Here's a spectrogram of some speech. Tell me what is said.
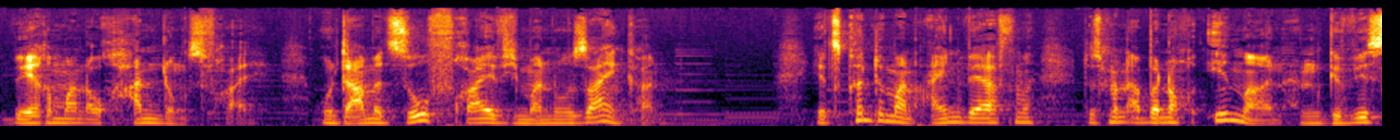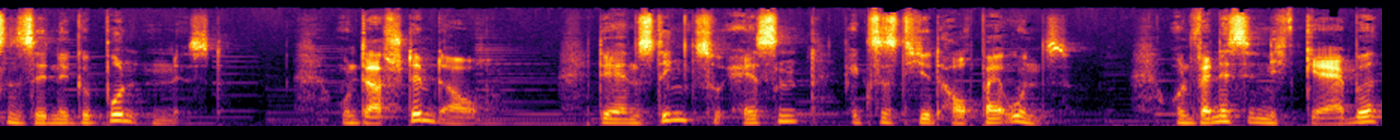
wäre man auch handlungsfrei und damit so frei, wie man nur sein kann. Jetzt könnte man einwerfen, dass man aber noch immer in einem gewissen Sinne gebunden ist. Und das stimmt auch. Der Instinkt zu essen existiert auch bei uns. Und wenn es ihn nicht gäbe,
